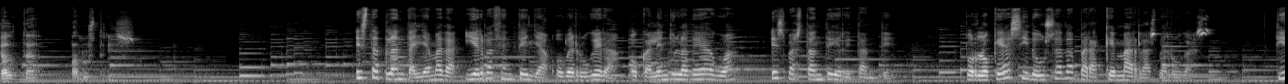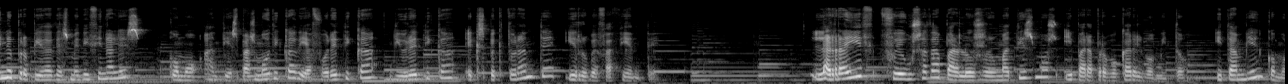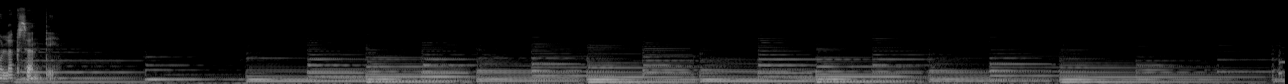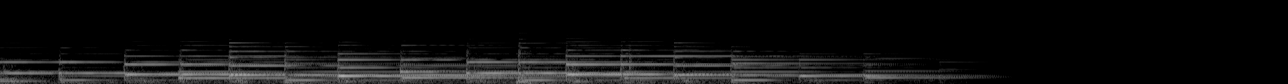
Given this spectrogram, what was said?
Calta palustris. Esta planta llamada hierba centella o verruguera o caléndula de agua es bastante irritante, por lo que ha sido usada para quemar las verrugas. Tiene propiedades medicinales como antiespasmódica, diaforética, diurética, expectorante y rubefaciente. La raíz fue usada para los reumatismos y para provocar el vómito, y también como laxante.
